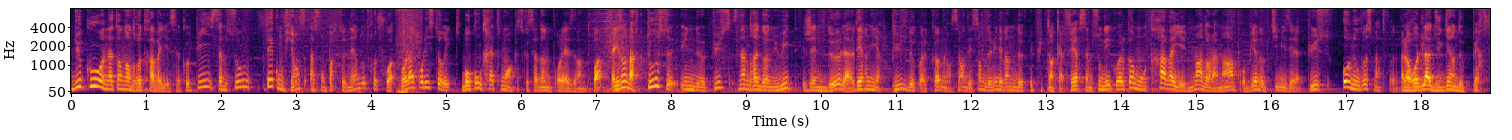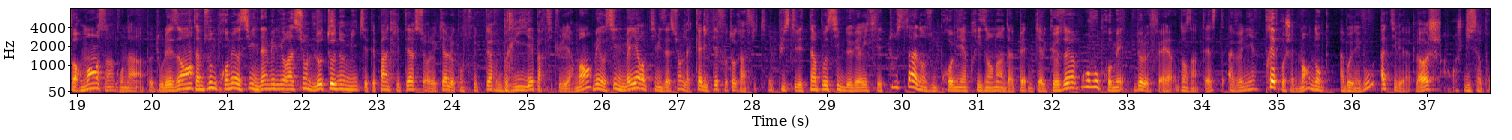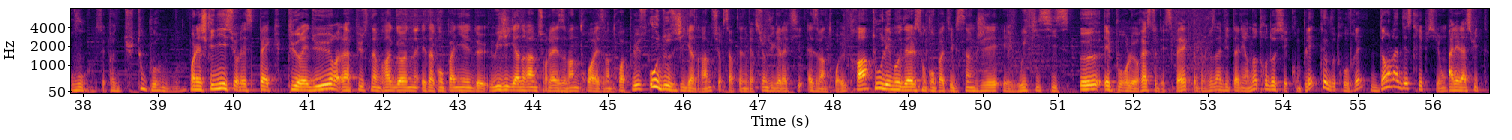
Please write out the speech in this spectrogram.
Du coup, en attendant de retravailler sa copie, Samsung fait confiance à son partenaire d'autrefois. Voilà pour l'historique. Bon, concrètement, qu'est-ce que ça donne pour les S23? Bah, Ils embarquent tous une puce Snapdragon 8 Gen 2, la dernière puce de Qualcomm lancée en décembre 2022. Et puis tant qu'à faire, Samsung et Qualcomm ont travaillé main dans la main pour bien optimiser la puce au nouveau smartphone. Alors au-delà du gain de performance hein, qu'on a un peu tous les ans, Samsung promet aussi une amélioration de l'autonomie qui n'était pas un critère sur lequel le constructeur brillait particulièrement, mais aussi une meilleure optimisation de la qualité photographique. Et puisqu'il est impossible de vérifier tout ça dans une première prise en main d'à peine quelques heures, on vous promet de le faire dans un test à venir très prochainement. Donc abonnez-vous, activez la cloche. je dis ça pour vous, hein, c'est pas du tout pour nous. Hein. Voilà, je finis sur les specs purs et durs. La puce Snapdragon est accompagnée de 8 Go de RAM sur les S23 et S23 Plus ou 12 Go de RAM sur certaines versions du Galaxy S23 Ultra. Tous les modèles sont compatibles 5G et Wi-Fi 6E et pour le reste des specs, eh ben, je vous invite à lire notre dossier complet que vous trouverez dans la description. Allez, la suite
